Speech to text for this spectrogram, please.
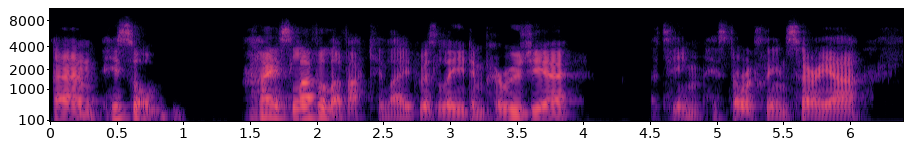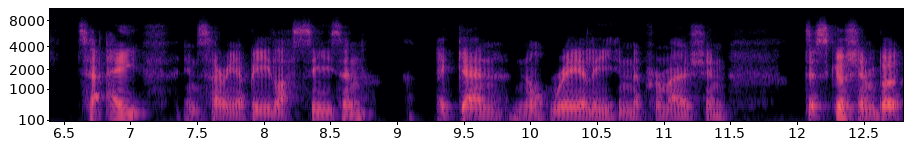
And his sort of highest level of accolade was leading Perugia, a team historically in Serie A, to eighth in Serie B last season. Again, not really in the promotion discussion, but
